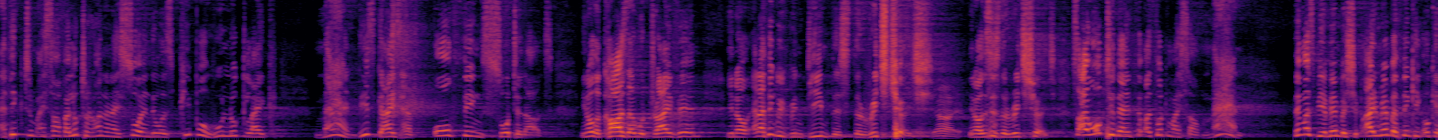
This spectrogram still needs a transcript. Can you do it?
I think to myself, I looked around and I saw, and there was people who looked like, man, these guys have all things sorted out. You know, the cars that would drive in, you know, and I think we've been deemed this the rich church. Yeah. You know, this is the rich church. So I walked in there and th- I thought to myself, man, there must be a membership. I remember thinking, okay,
